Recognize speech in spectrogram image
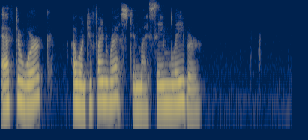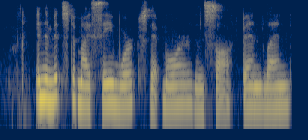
After work, I want to find rest in my same labor. In the midst of my same works that more than soft bend lend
